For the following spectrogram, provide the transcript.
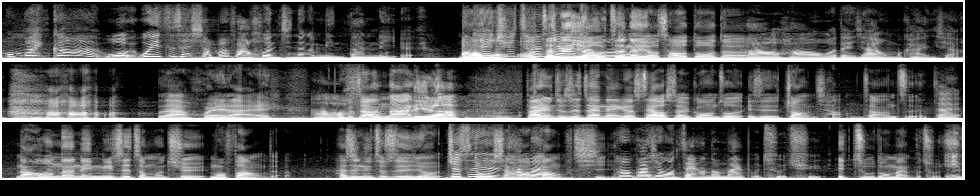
Oh my god！我我一直在想办法混进那个名单里，哎，你可以去参加。哦我真的有，真的。有超多的。好好，我等一下我们看一下。好好好，对啊，回来，好 我，讲到哪里了？反正就是在那个 sales 的工作一直撞墙这样子。对。然后呢，你你是怎么去 move on 的？还是你就是有一就是度想要放弃，他们发现我怎样都卖不出去，一组都卖不出去，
